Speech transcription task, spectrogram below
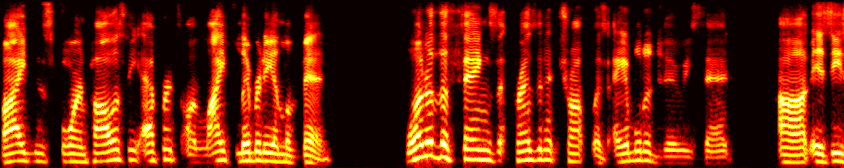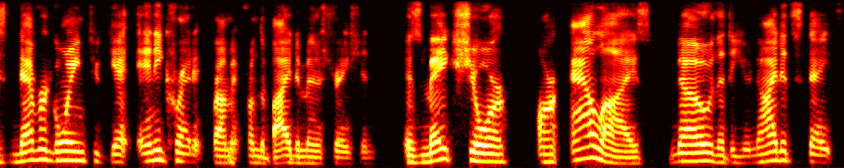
Biden's foreign policy efforts on life, liberty, and Levin. One of the things that President Trump was able to do, he said, um, is he's never going to get any credit from it from the Biden administration, is make sure our allies know that the United States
